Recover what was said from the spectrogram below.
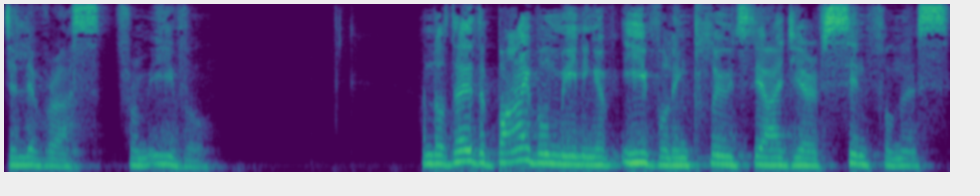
deliver us from evil. And although the Bible meaning of evil includes the idea of sinfulness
